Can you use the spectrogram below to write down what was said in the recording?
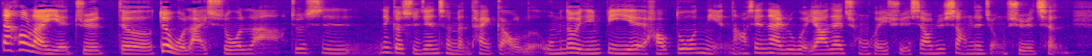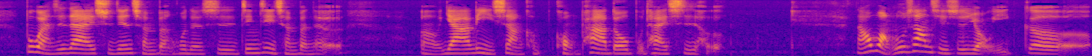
但后来也觉得对我来说啦，就是那个时间成本太高了。我们都已经毕业好多年，然后现在如果要再重回学校去上那种学程，不管是在时间成本或者是经济成本的。嗯，压力上恐恐怕都不太适合。然后网络上其实有一个，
